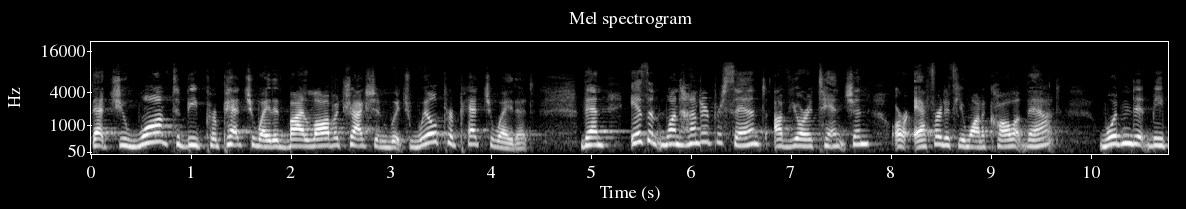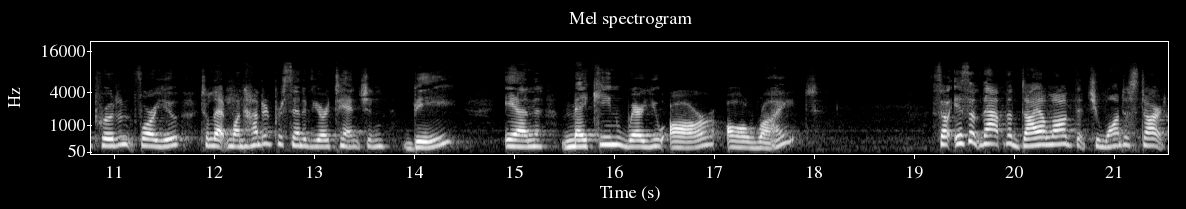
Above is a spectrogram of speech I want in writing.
that you want to be perpetuated by law of attraction, which will perpetuate it, then isn't 100% of your attention or effort, if you want to call it that, wouldn't it be prudent for you to let 100% of your attention be in making where you are all right? So isn't that the dialogue that you want to start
